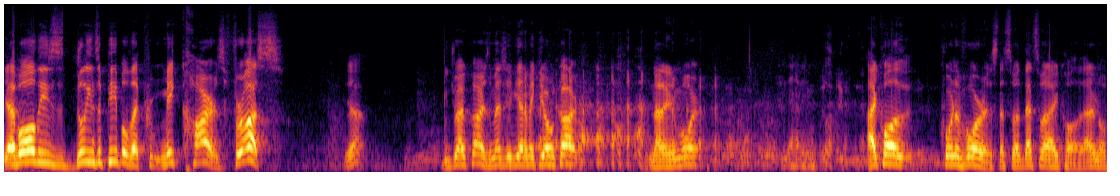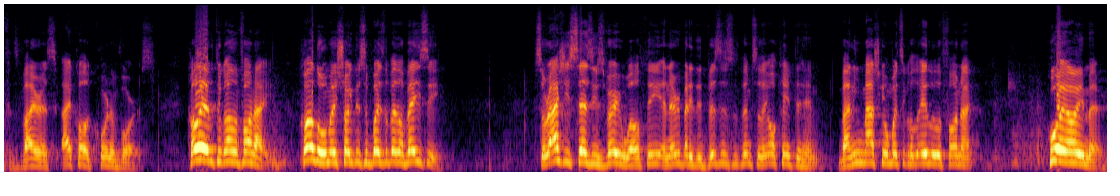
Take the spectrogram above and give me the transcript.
You have all these billions of people that make cars for us. Yeah. You drive cars. Imagine if you had to make your own car. Not anymore. I call it cornivorous. That's what, that's what I call it. I don't know if it's virus. I call it cornivorous. Call it to call him Call the so Rashi says he was very wealthy and everybody did business with him, so they all came to him. Vani mashkim u'motzikol elu lefonai. Hu oimer.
